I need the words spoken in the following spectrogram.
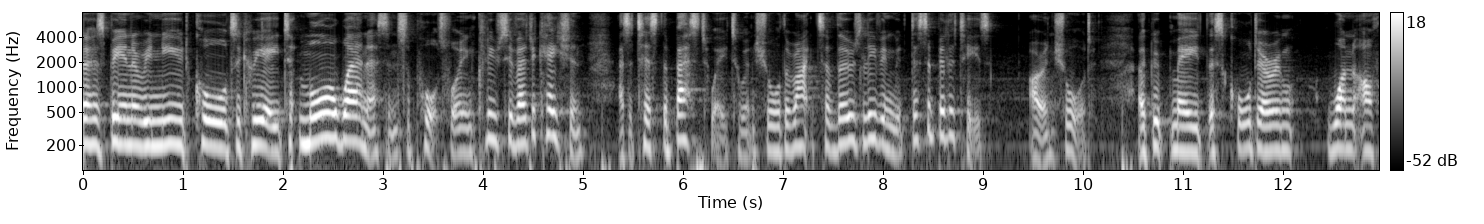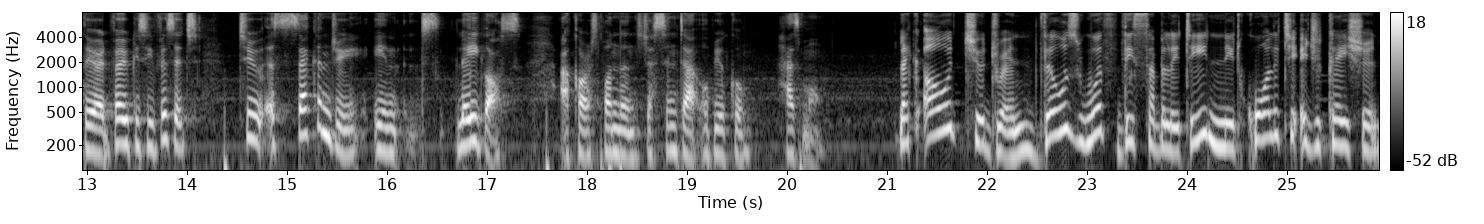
There has been a renewed call to create more awareness and support for inclusive education as it is the best way to ensure the rights of those living with disabilities are ensured. A group made this call during one of their advocacy visits to a secondary in Lagos. Our correspondent Jacinta Obiukwu has more. Like all children, those with disability need quality education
